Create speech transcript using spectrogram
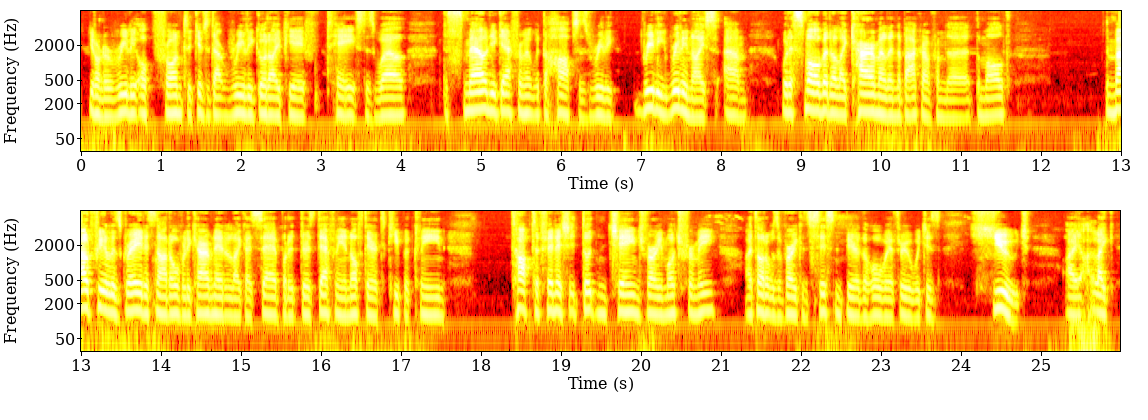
you know, they're really upfront. It gives it that really good IPA f- taste as well. The smell you get from it with the hops is really, really, really nice. Um, with a small bit of like caramel in the background from the the malt the mouthfeel is great. It's not overly carbonated, like I said, but it, there's definitely enough there to keep it clean. Top to finish, it doesn't change very much for me. I thought it was a very consistent beer the whole way through, which is huge. I, like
